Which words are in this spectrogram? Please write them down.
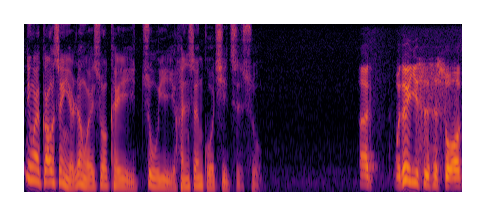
另外，高盛也认为说可以注意恒生国企指数。呃，我这个意思是说，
